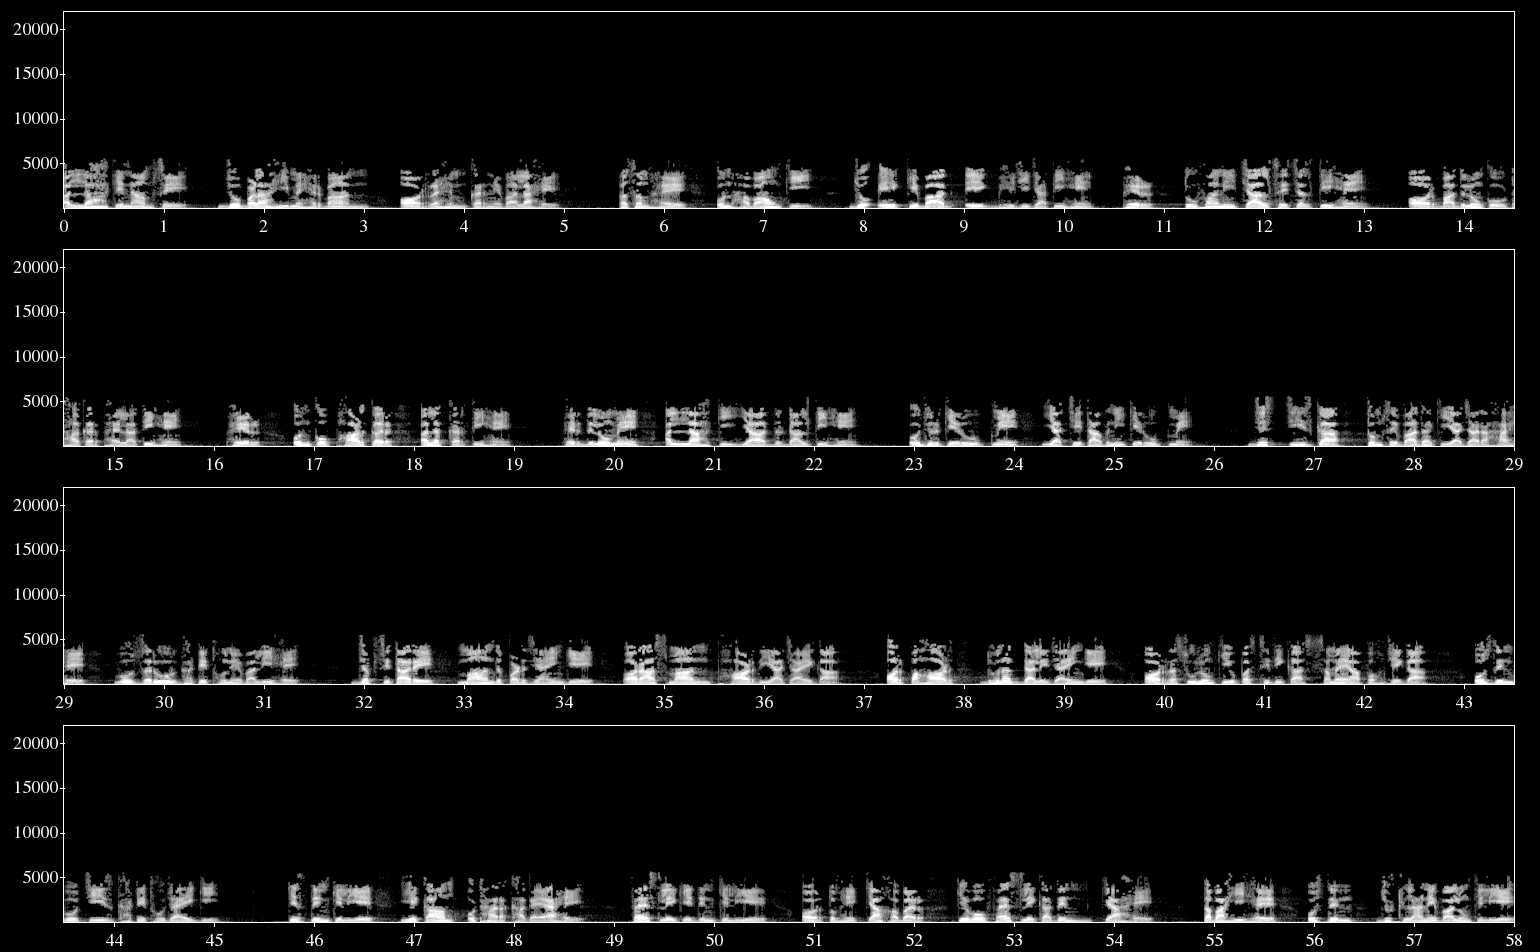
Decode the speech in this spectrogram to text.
अल्लाह के नाम से जो बड़ा ही मेहरबान और रहम करने वाला है कसम है उन हवाओं की जो एक के बाद एक भेजी जाती हैं फिर तूफानी चाल से चलती हैं और बादलों को उठाकर फैलाती हैं, फिर उनको फाड़कर अलग करती हैं। फिर दिलों में अल्लाह की याद डालती हैं, उज्र के रूप में या चेतावनी के रूप में। जिस चीज़ का तुमसे वादा किया जा रहा है, वो ज़रूर घटित होने वाली है। जब सितारे मांद पड़ जाएँगे और आसमान फाड़ दिया जाएगा और पहाड़ धुनक डाले जाएँगे और रसूलों की उपस्थिति का समय आ पहुंचेगा उस दिन वो चीज घटित हो जाएगी किस दिन के लिए ये काम उठा रखा गया है फैसले के दिन के लिए और तुम्हें क्या खबर कि वो फैसले का दिन क्या है तबाही है उस दिन झुठलाने वालों के लिए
